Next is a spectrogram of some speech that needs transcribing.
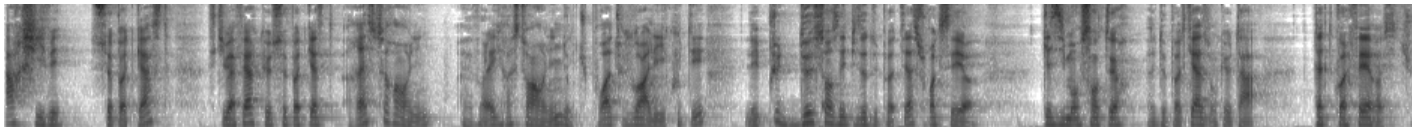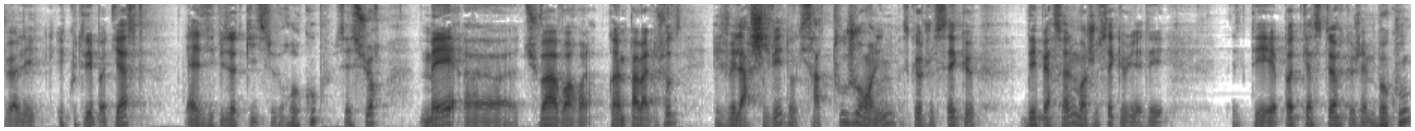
archiver ce podcast, ce qui va faire que ce podcast restera en ligne. voilà, il restera en ligne, donc tu pourras toujours aller écouter les plus de 200 épisodes de podcast. Je crois que c'est euh, quasiment 100 heures euh, de podcast, donc euh, tu as, de quoi faire si tu veux aller écouter des podcasts. Il y a des épisodes qui se recoupent, c'est sûr, mais tu vas avoir voilà quand même pas mal de choses. Et je vais l'archiver, donc il sera toujours en ligne parce que je sais que des personnes, moi je sais qu'il y a des, des podcasteurs que j'aime beaucoup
